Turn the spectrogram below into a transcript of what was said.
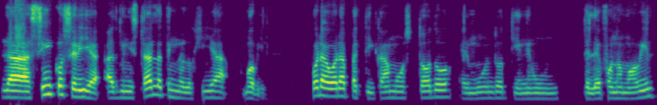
La cinco sería administrar la tecnología móvil. Por ahora practicamos todo el mundo tiene un teléfono móvil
